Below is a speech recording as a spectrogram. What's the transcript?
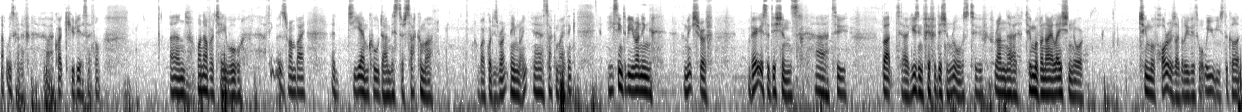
that was kind of uh, quite curious, I thought. And one other table, I think it was run by a GM called uh, Mr. Sakuma. Oh, I've got his right name right. Yeah, Sakuma, I think. He seemed to be running a mixture of various editions uh, to, but uh, using fifth edition rules to run uh, Tomb of Annihilation or Tomb of Horrors, I believe is what we used to call it.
